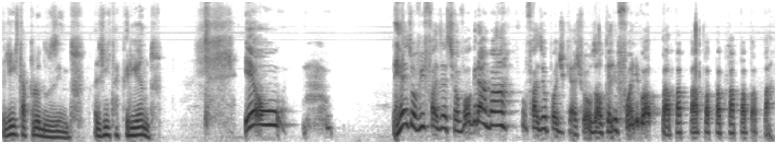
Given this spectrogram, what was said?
a gente está produzindo, a gente está criando. Eu resolvi fazer assim, ó, vou gravar, vou fazer o podcast, vou usar o telefone e vou pá, pá, pá, pá, pá, pá, pá, pá, pá.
